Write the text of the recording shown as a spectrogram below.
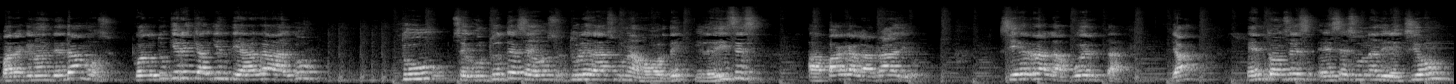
para que nos entendamos, cuando tú quieres que alguien te haga algo, tú, según tus deseos, tú le das una orden y le dices, apaga la radio, cierra la puerta, ¿ya? Entonces, esa es una dirección,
